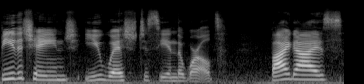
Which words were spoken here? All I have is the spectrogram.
be the change you wish to see in the world. Bye, guys.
